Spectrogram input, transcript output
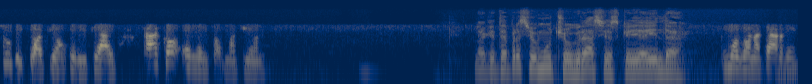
su situación judicial. Saco en la información. La que te aprecio mucho. Gracias, querida Hilda. Muy buena tarde.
